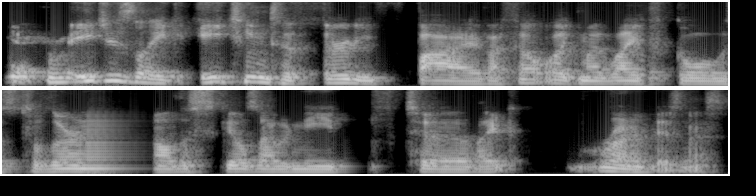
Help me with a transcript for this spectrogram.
yeah, from ages like 18 to 35, I felt like my life goal was to learn all the skills I would need to like run a business.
